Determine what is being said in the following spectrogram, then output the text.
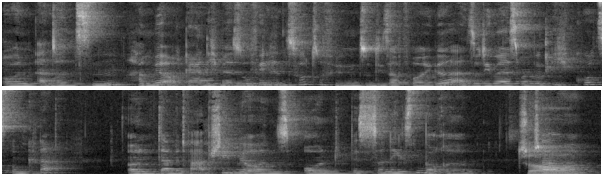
Und ansonsten haben wir auch gar nicht mehr so viel hinzuzufügen zu dieser Folge. Also die war erstmal wirklich kurz und knapp. Und damit verabschieden wir uns und bis zur nächsten Woche. Ciao. Ciao.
